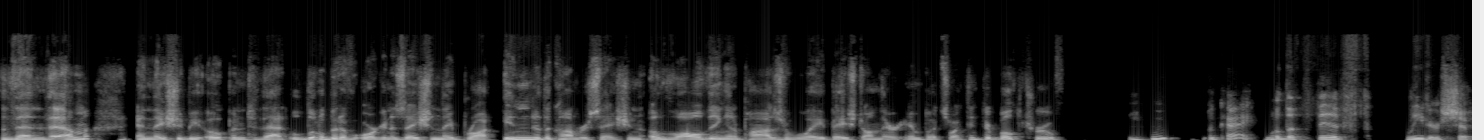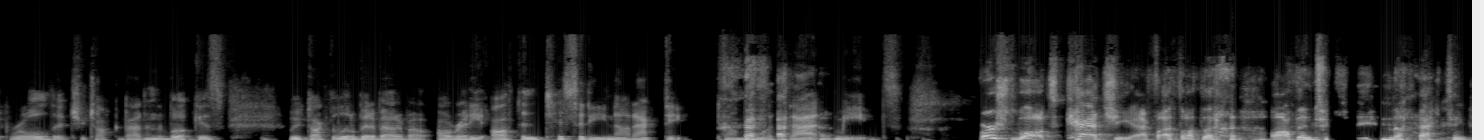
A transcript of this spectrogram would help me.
than them. And they should be open to that little bit of organization they brought into the conversation, evolving in a positive way based on their input. So I think they're both true. Mm-hmm. Okay. Well, the fifth leadership role that you talk about in the book is we've talked a little bit about about already authenticity, not acting. Tell me what that means. First of all, it's catchy. I, I thought that authenticity, not acting.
